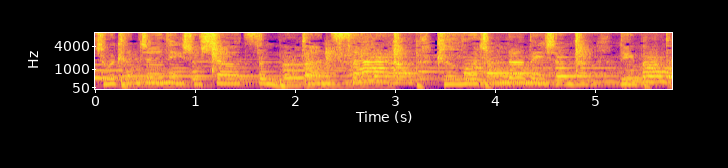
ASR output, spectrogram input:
只会看着你傻笑，怎么办才好？可我真的没想到，你把我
